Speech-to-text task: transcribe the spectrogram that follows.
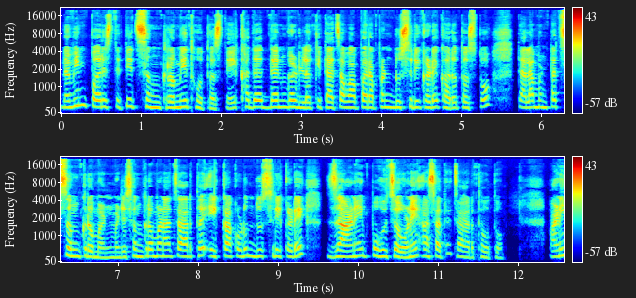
नवीन परिस्थितीत संक्रमित होत असते. एखादं अध्ययन घडलं की त्याचा वापर आपण दुसरीकडे करत असतो. त्याला म्हणतात संक्रमण. म्हणजे संक्रमणाचा अर्थ एकाकडून दुसरीकडे जाणे पोहोचवणे असा त्याचा अर्थ होतो. आणि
